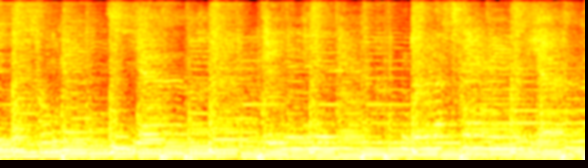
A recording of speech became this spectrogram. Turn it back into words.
une hier, pilier de la fourmilière.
